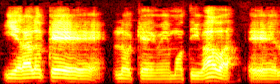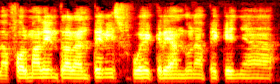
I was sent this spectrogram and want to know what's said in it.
y era lo que, lo que me motivaba. Eh, la forma de entrar al tenis fue creando una pequeña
